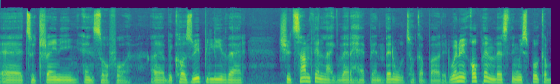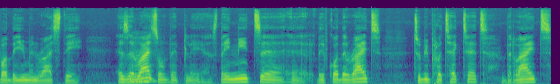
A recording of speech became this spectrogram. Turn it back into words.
uh, to training and so forth, uh, because we believe that should something like that happen, then we'll talk about it. When we opened this thing, we spoke about the Human Rights Day as the Mm. rights of the players. They need, uh, uh, they've got the right to be protected, the right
